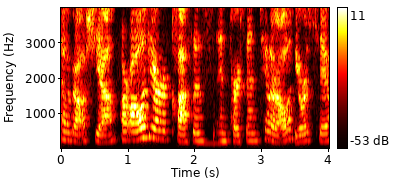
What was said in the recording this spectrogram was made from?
Oh gosh, yeah. Are all of your classes in person? Taylor, all of yours too?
